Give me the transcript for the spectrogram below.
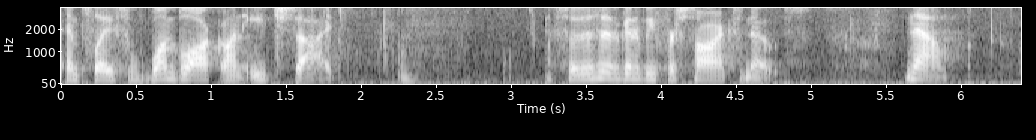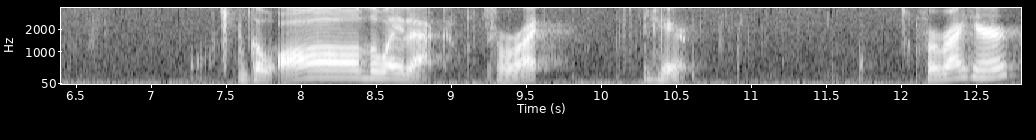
and place one block on each side. So this is going to be for Sonic's nose. Now, go all the way back. Right here. For right here,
